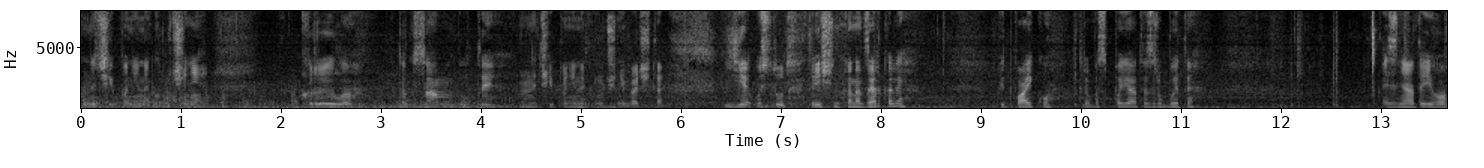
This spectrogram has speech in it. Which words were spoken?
не чіпані, не кручені. Крила так само болти не чіпані, не кручені, бачите. Є ось тут тріщинка на дзеркалі під пайку, треба спаяти, зробити. Зняти його.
